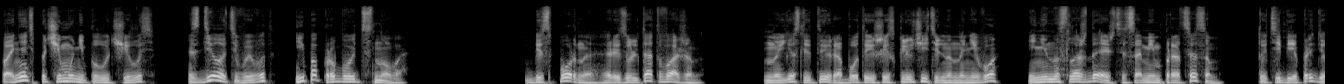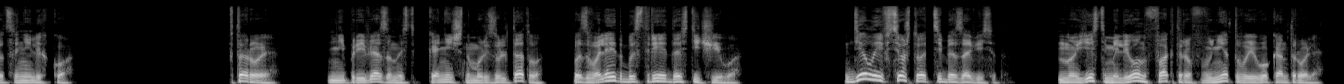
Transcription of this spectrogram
понять, почему не получилось, сделать вывод и попробовать снова. Бесспорно, результат важен. Но если ты работаешь исключительно на него и не наслаждаешься самим процессом, то тебе придется нелегко. Второе. Непривязанность к конечному результату позволяет быстрее достичь его. Делай все, что от тебя зависит. Но есть миллион факторов вне твоего контроля.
